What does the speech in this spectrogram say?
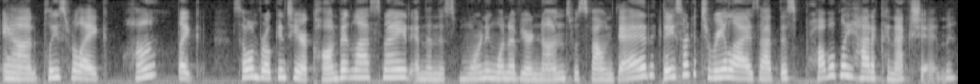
and police were like, huh? Like, someone broke into your convent last night and then this morning one of your nuns was found dead, they started to realize that this probably had a connection.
